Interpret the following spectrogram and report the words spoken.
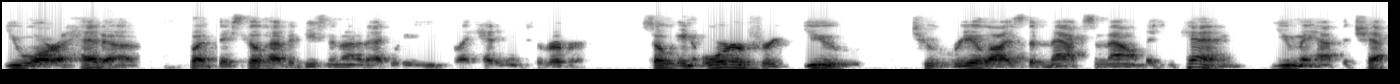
you are ahead of but they still have a decent amount of equity like heading into the river. So in order for you to realize the max amount that you can, you may have to check.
